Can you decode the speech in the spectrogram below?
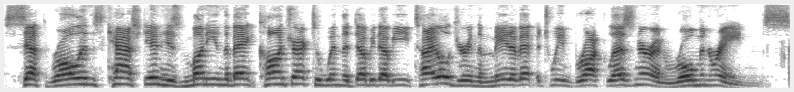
Seth Rollins cashed in his Money in the Bank contract to win the WWE title during the main event between Brock Lesnar and Roman Reigns.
